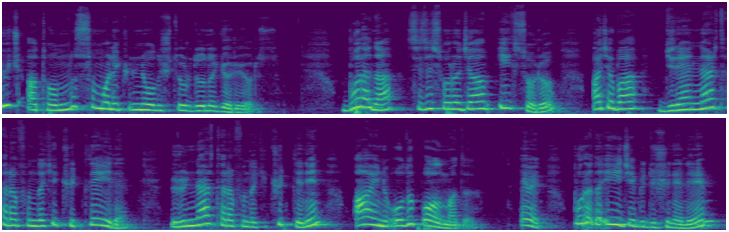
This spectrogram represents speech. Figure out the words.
3 atomlu su molekülünü oluşturduğunu görüyoruz. Burada size soracağım ilk soru acaba girenler tarafındaki kütle ile ürünler tarafındaki kütlenin aynı olup olmadığı. Evet burada iyice bir düşünelim.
